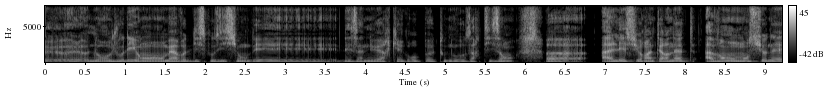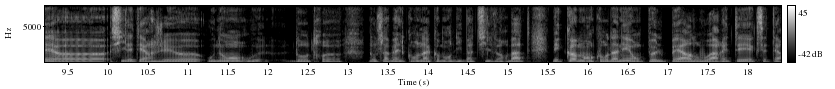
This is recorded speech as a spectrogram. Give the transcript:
euh, je vous dis, on, met à votre disposition des, annuaires qui regroupent euh, tous nos artisans. allez sur Internet. Avant, on mentionnait s'il était RGE ou non, d'autres d'autres labels qu'on a comme Handibat, Silverbat. Mais comme en cours d'année on peut le perdre ou arrêter, etc.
